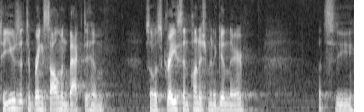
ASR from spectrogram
to use it to bring Solomon back to him. So it's grace and punishment again there. Let's see.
